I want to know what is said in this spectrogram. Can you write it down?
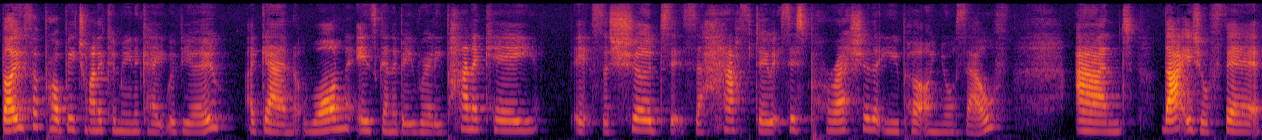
Both are probably trying to communicate with you. Again, one is going to be really panicky, it's the shoulds, it's the have to, it's this pressure that you put on yourself. And that is your fear.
